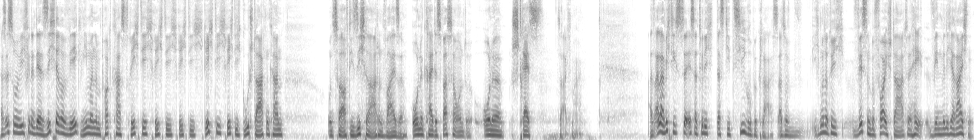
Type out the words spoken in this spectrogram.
Das ist so, wie ich finde, der sichere Weg, wie man einen Podcast richtig, richtig, richtig, richtig, richtig gut starten kann und zwar auf die sichere Art und Weise. Ohne kaltes Wasser und ohne Stress, sag ich mal. Als allerwichtigste ist natürlich, dass die Zielgruppe klar ist. Also ich muss natürlich wissen, bevor ich starte, hey, wen will ich erreichen?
